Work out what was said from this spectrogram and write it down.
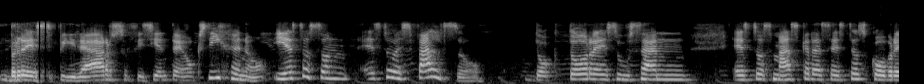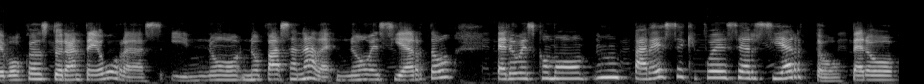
respirar suficiente oxígeno. Y esto, son, esto es falso doctores usan estas máscaras, estos cobrebocas durante horas y no, no pasa nada. No es cierto, pero es como, mm, parece que puede ser cierto, pero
